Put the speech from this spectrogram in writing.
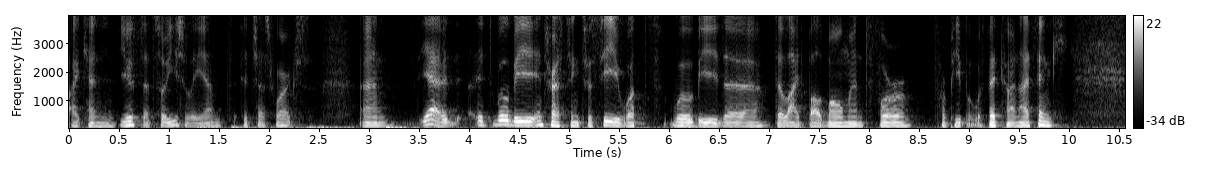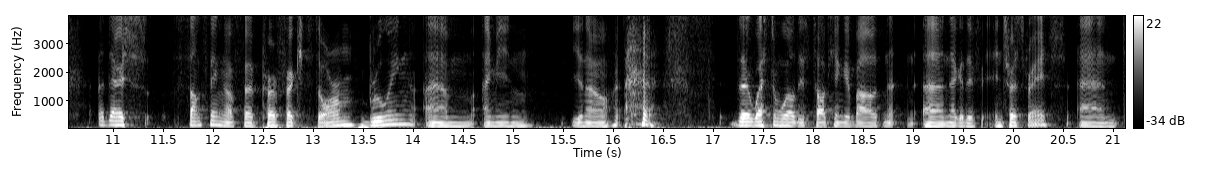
I can use that so easily, and it just works. And yeah, it, it will be interesting to see what will be the the light bulb moment for for people with Bitcoin. I think there's something of a perfect storm brewing. Um, I mean, you know. The Western world is talking about ne- uh, negative interest rates, and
